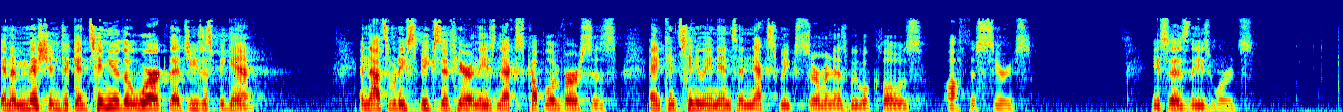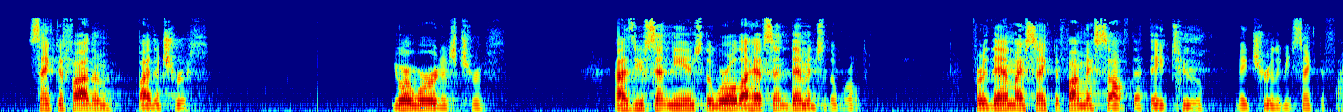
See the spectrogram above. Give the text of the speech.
in a mission to continue the work that Jesus began. And that's what he speaks of here in these next couple of verses and continuing into next week's sermon as we will close off this series. He says these words Sanctify them by the truth. Your word is truth. As you sent me into the world, I have sent them into the world. For them I sanctify myself, that they too may truly be sanctified.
